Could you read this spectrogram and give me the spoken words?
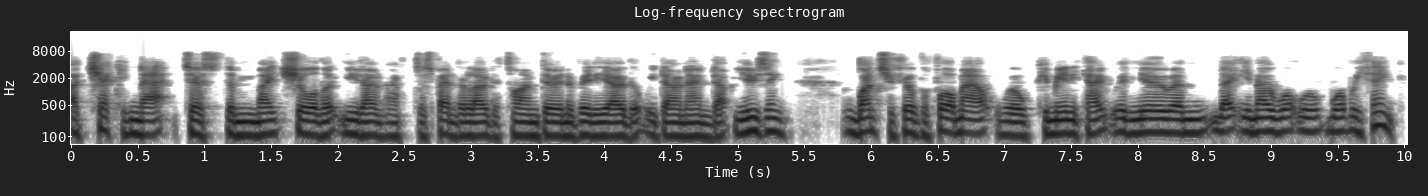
are checking that just to make sure that you don't have to spend a load of time doing a video that we don't end up using once you fill the form out, we'll communicate with you and let you know what we'll, what we think,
